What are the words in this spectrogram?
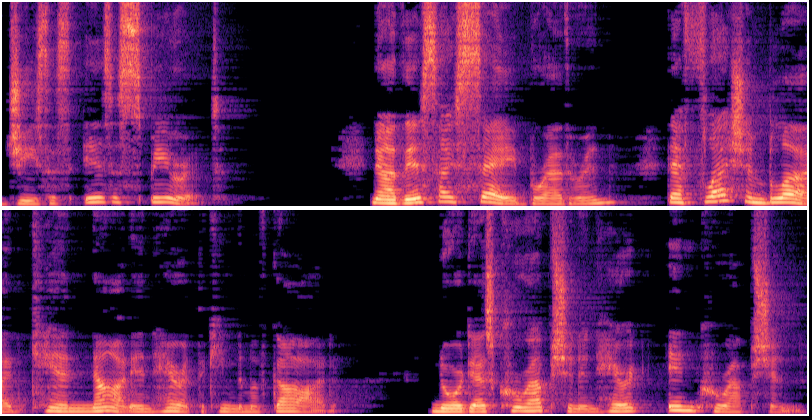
Jesus is a spirit. Now, this I say, brethren, that flesh and blood cannot inherit the kingdom of God, nor does corruption inherit incorruption.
